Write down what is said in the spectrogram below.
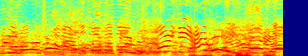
me the last one!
